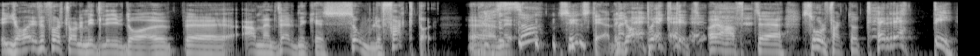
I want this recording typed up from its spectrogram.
jag har ju för första gången i mitt liv då, eh, använt väldigt mycket solfaktor. Eh, nu-? Syns det? Ja, på riktigt har jag haft eh, solfaktor 30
